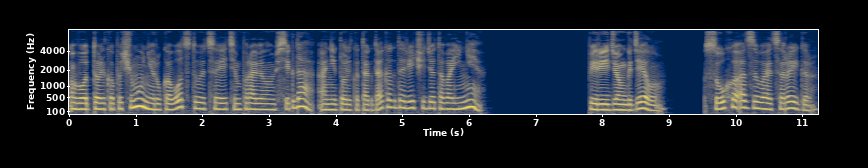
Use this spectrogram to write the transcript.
Вот только почему не руководствуется этим правилом всегда, а не только тогда, когда речь идет о войне? Перейдем к делу. Сухо отзывается Рейгер.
